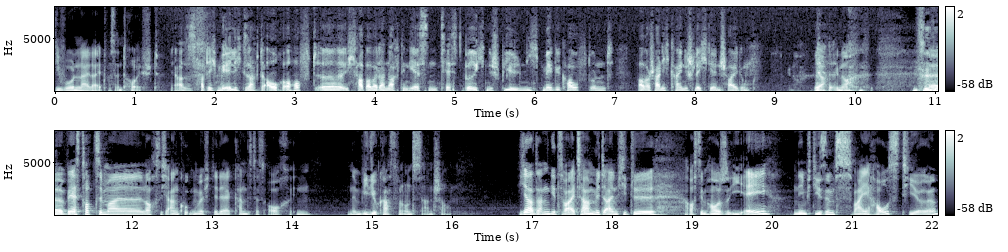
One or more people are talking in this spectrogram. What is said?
die wurden leider etwas enttäuscht. Ja, also das hatte ich mir ehrlich gesagt auch erhofft. Äh, ich habe aber dann nach den ersten Testberichten das Spiel nicht mehr gekauft und war wahrscheinlich keine schlechte Entscheidung. Ja, genau. äh, wer es trotzdem mal noch sich angucken möchte, der kann sich das auch in einem Videocast von uns anschauen. Ja, dann geht's weiter mit einem Titel aus dem Hause EA, nämlich die Sims 2 Haustiere.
